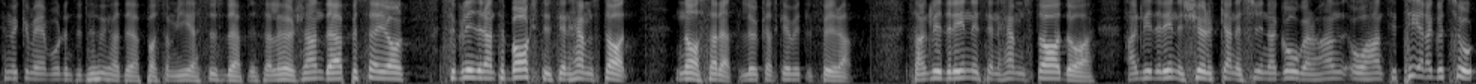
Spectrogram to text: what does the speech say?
Hur mycket mer borde inte du och jag döpa som Jesus döptes, eller hur? Så han döper sig och så glider han tillbaks till sin hemstad, Nasaret, Lukas kapitel 4. Så han glider in i sin hemstad då, han glider in i kyrkan, i synagogan, och han, och han citerar Guds ord.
